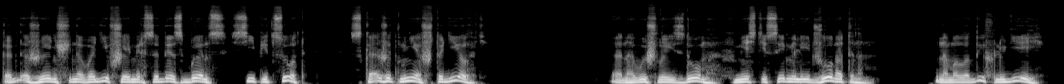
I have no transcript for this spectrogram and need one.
когда женщина, водившая Мерседес-Бенц Си-500, скажет мне, что делать. Она вышла из дома вместе с Эмили и Джонатаном. На молодых людей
